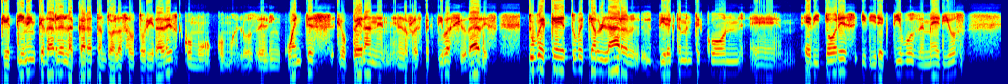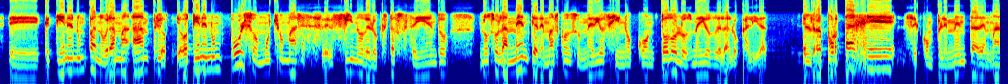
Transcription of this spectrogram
que tienen que darle la cara tanto a las autoridades como, como a los delincuentes que operan en, las respectivas ciudades. Tuve que, tuve que hablar directamente con eh, editores y directivos de medios eh, que tienen un panorama amplio o tienen un pulso mucho más eh, fino de lo que está sucediendo, no solamente además con sus medios, sino con todos los medios de la localidad. El reportaje se complementa además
